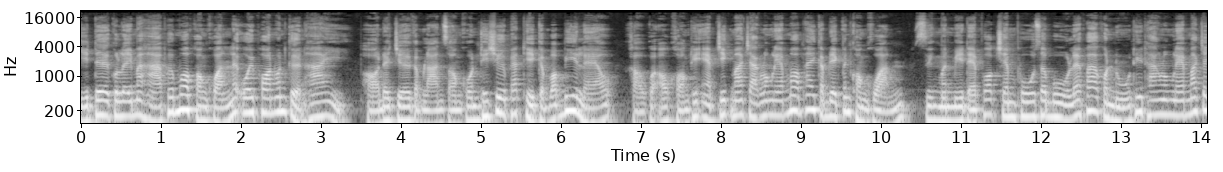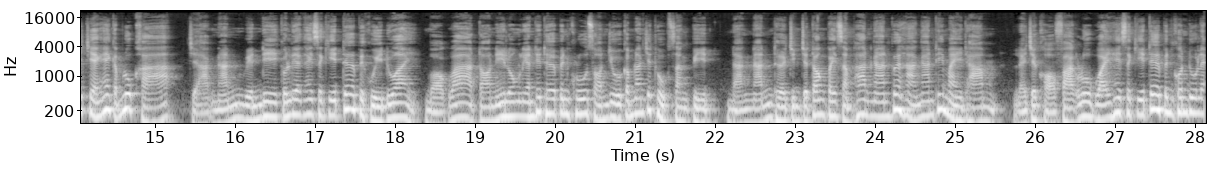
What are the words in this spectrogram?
กีเตอร์ก็เลยมาหาเพื่อมอบของขวัญและอวยพรวันเกิดให้ พอได้เจอกับหลานสองคนที่ชื่อแพทริกกับบ๊อบบี้แล้ว เขาก็เอาของที่แอบจิกมาจากโรงแรมมอบให้กับเด็กเป็นของขวัญ ซึ่งมันมีแต่พวกแชมพูสบู่และผ้าขนหนูที่ทางโรงแรมมักจะแจกให้กับลูกค้า จากนั้นเวนดี้ก็เรียกให้สกีเตอร์ไปคุยด้วย บอกว่าตอนนี้โรงเรียนที่เธอเป็นครูสอนอยู่กำลังจะถูกสั่งปิด ดังนั้นเธอจึงจะต้องไปสัมภาษณ์งานเพื่อหางานที่ใหม่ทำและจะขอฝากลูกไว้ให้สกีเตอร์เป็นคนดูแล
